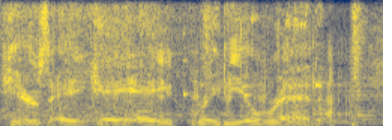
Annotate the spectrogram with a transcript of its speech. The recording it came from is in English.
here's AKA Radio Red.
